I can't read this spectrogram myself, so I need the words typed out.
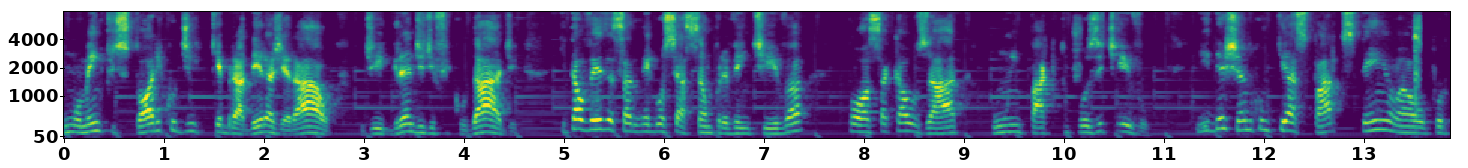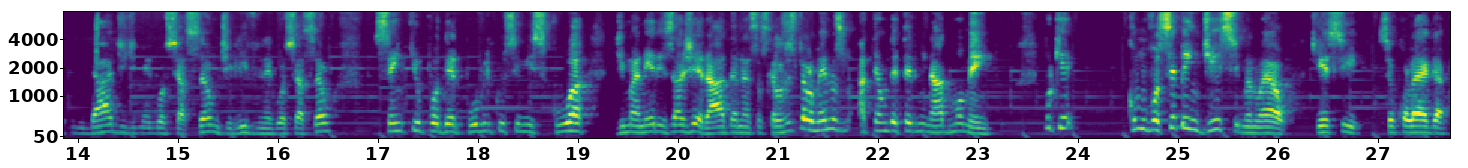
um momento histórico de quebradeira geral, de grande dificuldade, que talvez essa negociação preventiva possa causar um impacto positivo e deixando com que as partes tenham a oportunidade de negociação, de livre negociação, sem que o poder público se miscua de maneira exagerada nessas relações, pelo menos até um determinado momento. Porque, como você bem disse, Manuel, que esse seu colega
